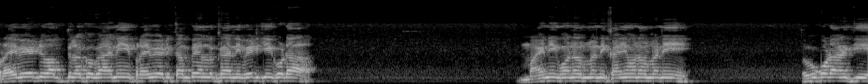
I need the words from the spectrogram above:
ప్రైవేటు వ్యక్తులకు కానీ ప్రైవేటు కంపెనీలకు కానీ వేటికి కూడా మైనింగ్ వనరులని ఖనిజ వనరులని తవ్వుకోవడానికి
